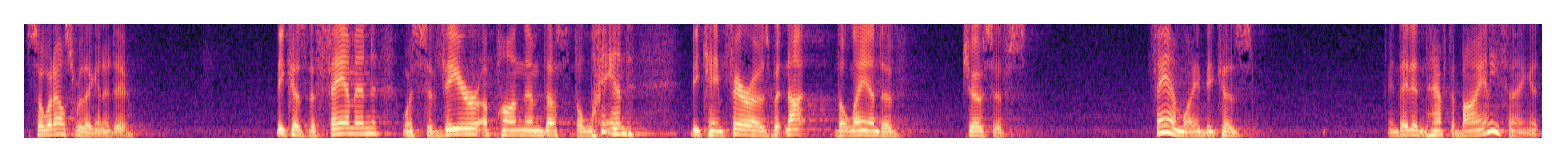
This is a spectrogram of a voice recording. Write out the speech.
So, what else were they going to do? Because the famine was severe upon them, thus the land became Pharaoh's, but not the land of Joseph's family, because mean, they didn't have to buy anything. It,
